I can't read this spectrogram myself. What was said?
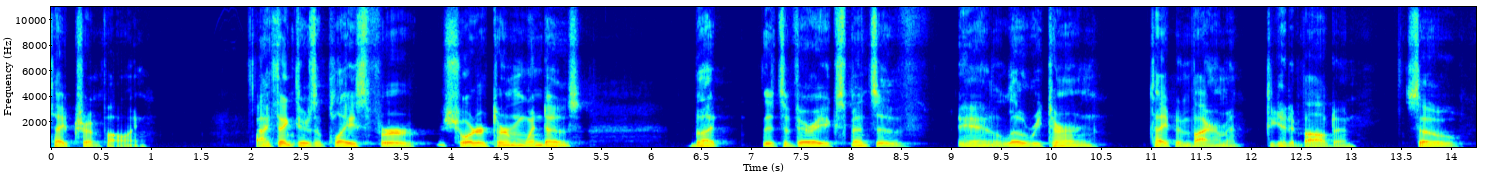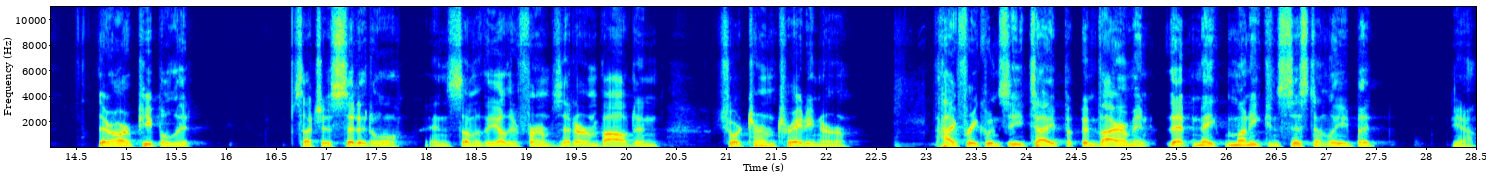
type trend following. I think there's a place for shorter term windows but it's a very expensive and low return type environment to get involved in. So there are people that, such as Citadel and some of the other firms that are involved in short term trading or high frequency type environment that make money consistently, but you know,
